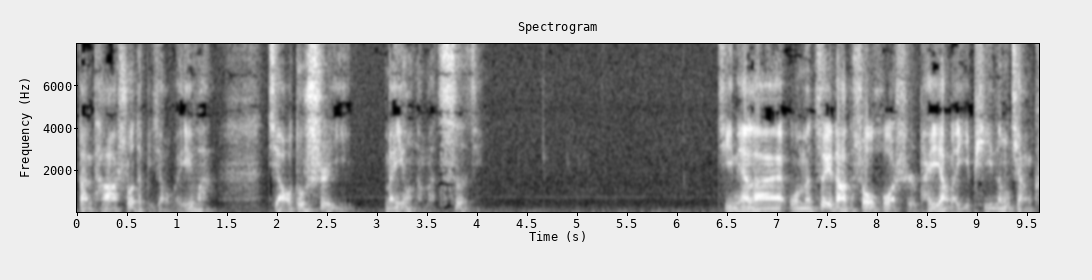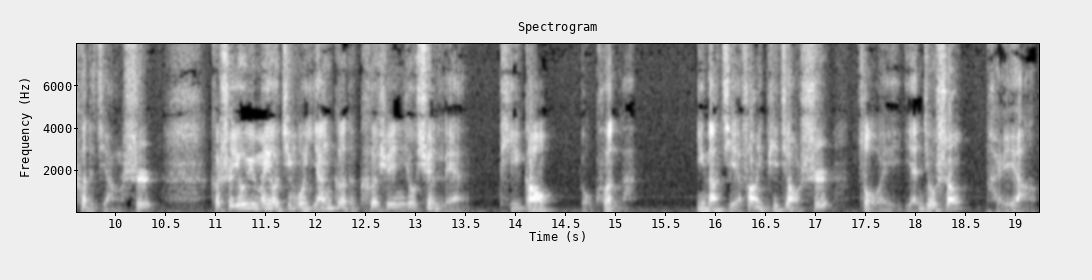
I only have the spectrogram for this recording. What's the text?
但他说的比较委婉，角度适宜，没有那么刺激。几年来，我们最大的收获是培养了一批能讲课的讲师，可是由于没有经过严格的科学研究训练，提高有困难。应当解放一批教师作为研究生培养。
